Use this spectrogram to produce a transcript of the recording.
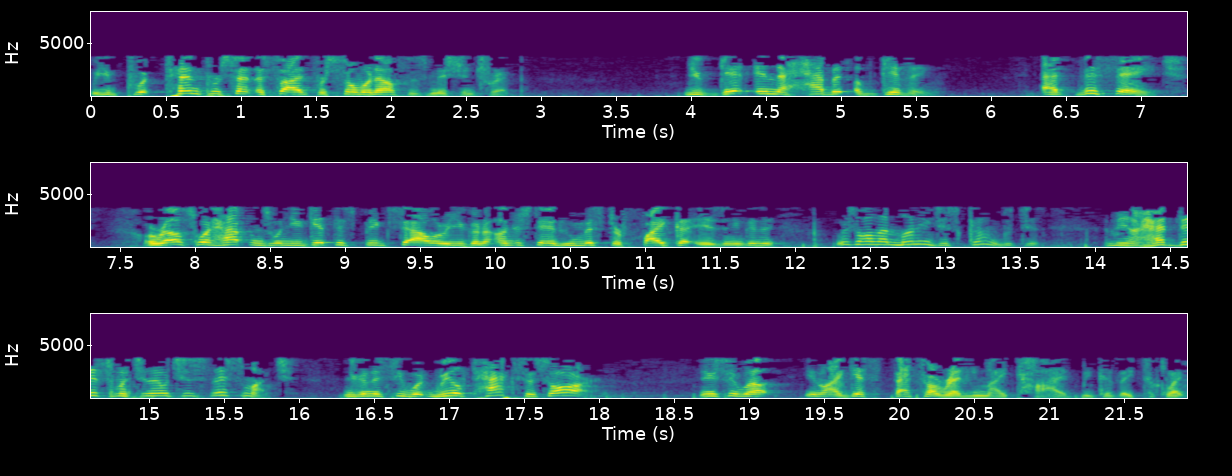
Well, you put 10% aside for someone else's mission trip. You get in the habit of giving at this age. Or else what happens when you get this big salary, you're going to understand who Mr. FICA is, and you're going to, where's all that money just gone? I mean, I had this much, and now it's just this much. You're going to see what real taxes are. And you say, well, you know, I guess that's already my tithe because they took like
